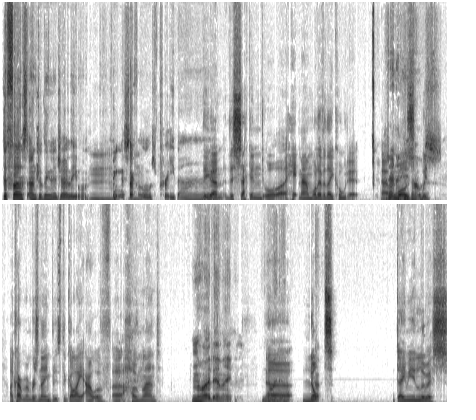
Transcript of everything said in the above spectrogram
The first Angelina Jolie one. mm, I think the second mm. one was pretty bad. The um the second or uh, Hitman, whatever they called it, uh, I don't know was, who that was. with I can't remember his name, but it's the guy out of uh, Homeland. No idea, mate. No idea. uh, not Damian Lewis.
